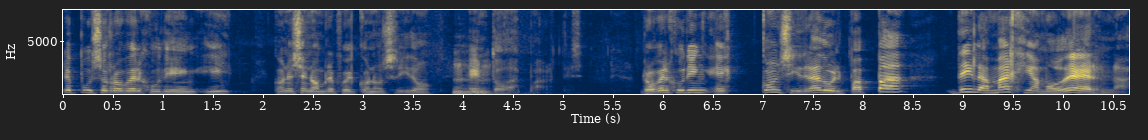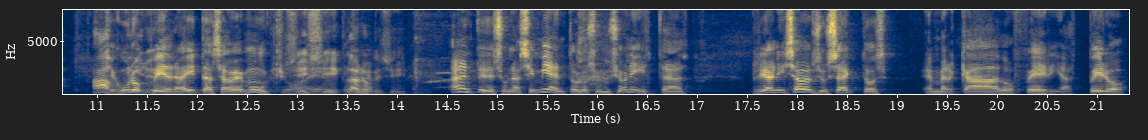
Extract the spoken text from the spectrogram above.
le puso Robert Houdin y con ese nombre fue conocido en todas partes. Robert Houdin es considerado el papá de la magia moderna. Ah, Seguro mire. Piedraíta sabe mucho. Sí, de sí, claro ¿eh? que sí. Antes de su nacimiento, los ilusionistas realizaban sus actos en mercados, ferias, pero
